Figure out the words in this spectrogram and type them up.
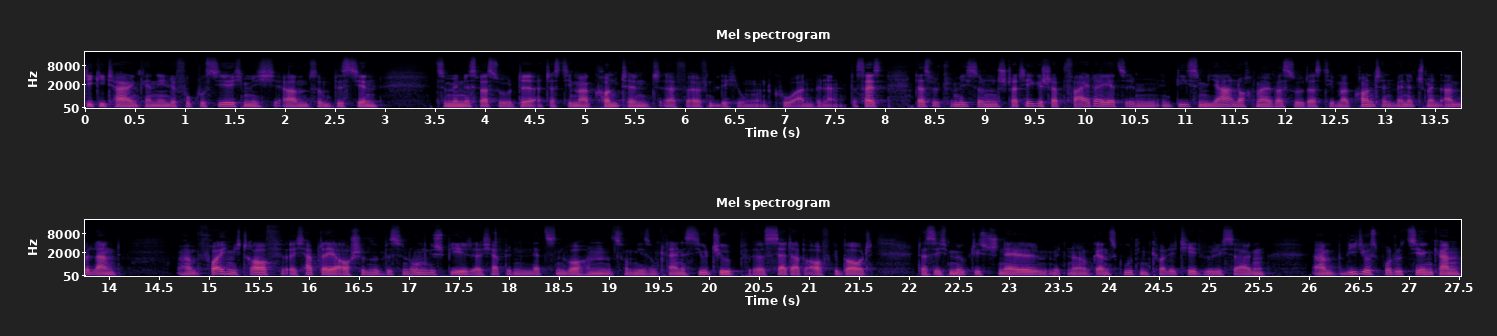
digitalen Kanäle fokussiere ich mich ähm, so ein bisschen zumindest was so de, das Thema Content-Veröffentlichung äh, und Co. anbelangt. Das heißt, das wird für mich so ein strategischer Pfeiler jetzt im, in diesem Jahr nochmal, was so das Thema Content-Management anbelangt. Ähm, freue ich mich drauf. Ich habe da ja auch schon so ein bisschen rumgespielt. Ich habe in den letzten Wochen von mir so ein kleines YouTube-Setup aufgebaut, dass ich möglichst schnell mit einer ganz guten Qualität, würde ich sagen, ähm, Videos produzieren kann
